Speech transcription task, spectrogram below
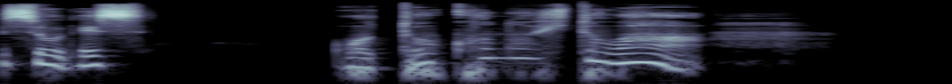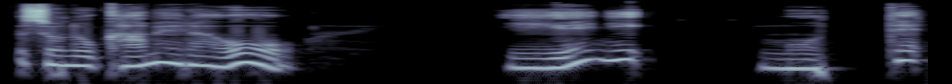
そうです。男の人はそのカメラを家に持って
